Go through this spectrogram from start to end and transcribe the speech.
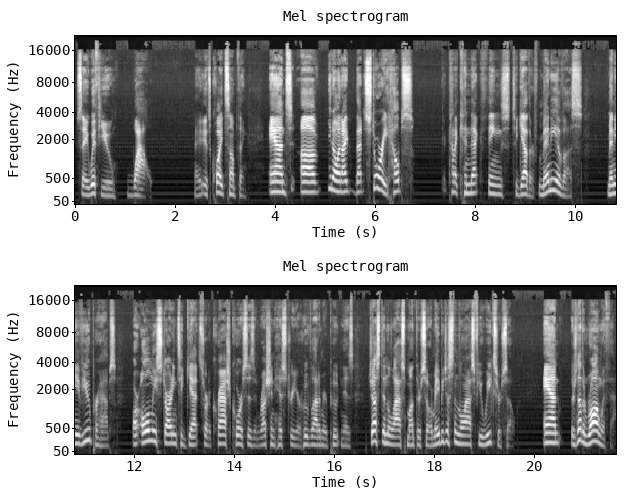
say with you, wow. It's quite something. And, uh, you know, and I that story helps kind of connect things together. Many of us, many of you perhaps, are only starting to get sort of crash courses in Russian history or who Vladimir Putin is just in the last month or so, or maybe just in the last few weeks or so. And there's nothing wrong with that.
